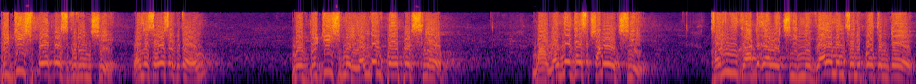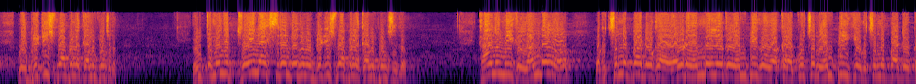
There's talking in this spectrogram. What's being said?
బ్రిటిష్ పేపర్స్ గురించి వంద సంవత్సరాల క్రితం మీ బ్రిటిష్ మీ లండన్ పేపర్స్లో మా వంగదేశ క్షమం వచ్చి కరువు కాటకాలు వచ్చి ఇన్ని వేల మంది చనిపోతుంటే మీ బ్రిటిష్ పేపర్లో కనిపించదు. ఇంతమంది ట్రైన్ యాక్సిడెంట్ అయితే మీ బ్రిటిష్ పేపర్లో కనిపించదు. కానీ మీకు లండన్లో ఒక చిన్నపాటి ఒక ఎవడో ఎమ్మెల్యేకో ఎంపీకో అక్కడ కూర్చొని ఎంపీకి ఒక చిన్నపాటి ఒక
